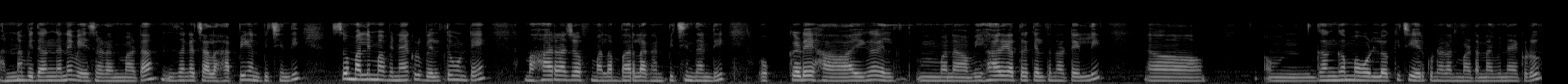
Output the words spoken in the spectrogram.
అన్న విధంగానే వేశాడనమాట నిజంగా చాలా హ్యాపీగా అనిపించింది. సో మళ్ళీ మా వినాయకుడు వెళ్తూ ఉంటే మహారాజా ఆఫ్ మలబార్ లాగా అనిపించిందండి. ఒక్కడే హాయిగా వెళ్ మన విహారయాత్రకు వెళ్తున్నట్టు వెళ్ళి గంగమ్మ ఒళ్ళోకి చేరుకున్నాడు అనమాట నా వినాయకుడు.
